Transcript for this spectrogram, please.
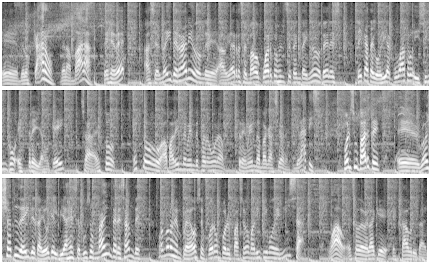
eh, de los caros, de las balas, TGV, hacia el Mediterráneo, donde había reservado cuartos en 79 hoteles de categoría 4 y 5 estrellas, ¿ok? O sea, esto, esto aparentemente fueron unas tremendas vacaciones, gratis. Por su parte, eh, Russia Today detalló que el viaje se puso más interesante cuando los empleados se fueron por el paseo marítimo de Niza. ¡Wow! Eso de verdad que está brutal.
